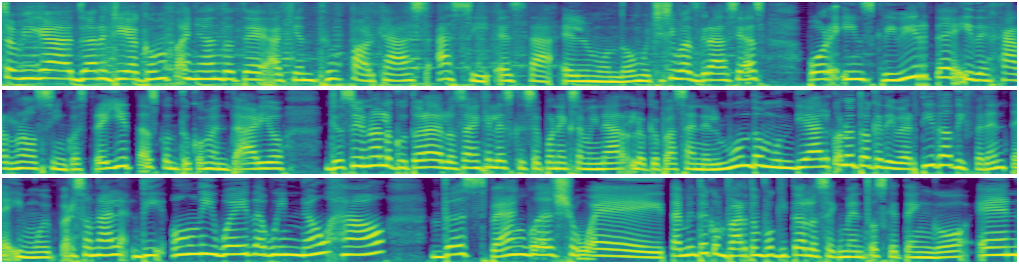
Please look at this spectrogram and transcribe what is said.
Tu amiga Dana G acompañándote aquí en tu podcast. Así está el mundo. Muchísimas gracias por inscribirte y dejarnos cinco estrellitas con tu comentario. Yo soy una locutora de Los Ángeles que se pone a examinar lo que pasa en el mundo mundial con un toque divertido, diferente y muy personal. The only way that we know how, the Spanglish way. También te comparto un poquito de los segmentos que tengo en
